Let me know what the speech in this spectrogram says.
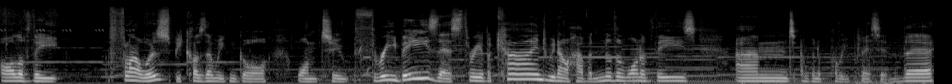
all of the flowers because then we can go one, two, three bees. There's three of a kind. We now have another one of these and I'm going to probably place it there.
